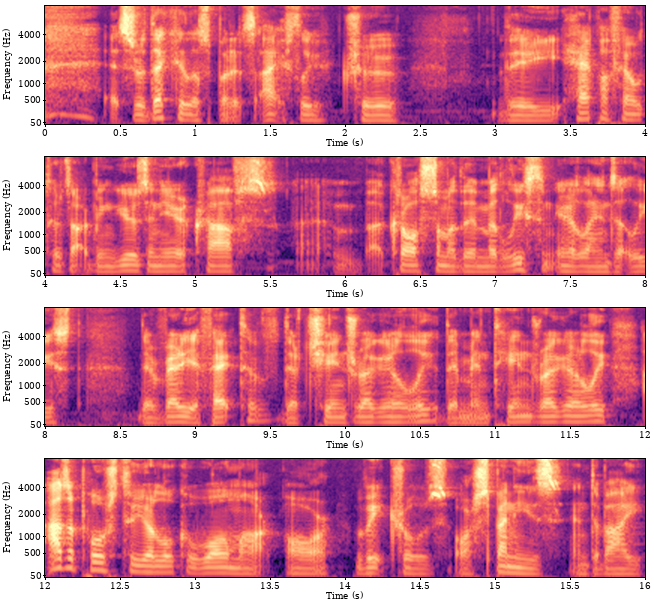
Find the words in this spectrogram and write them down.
it's ridiculous, but it's actually true. The HEPA filters that are being used in aircrafts um, across some of the Middle Eastern airlines, at least, they're very effective. They're changed regularly. They're maintained regularly, as opposed to your local Walmart or Waitrose or Spinneys in Dubai.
